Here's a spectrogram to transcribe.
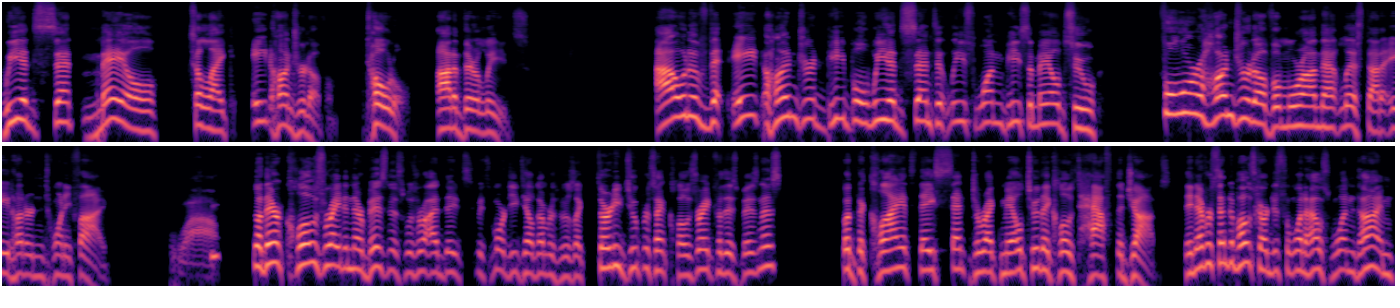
we had sent mail to like 800 of them total out of their leads. Out of the 800 people we had sent at least one piece of mail to, 400 of them were on that list out of 825. Wow. So their close rate in their business was it's, it's more detailed numbers, but it was like 32% close rate for this business. But the clients they sent direct mail to, they closed half the jobs. They never sent a postcard just for one house one time.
